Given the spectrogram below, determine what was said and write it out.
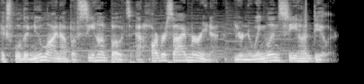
Explore the new lineup of Sea Hunt boats at Harborside Marina, your New England Sea Hunt dealer.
